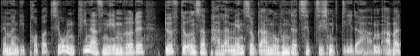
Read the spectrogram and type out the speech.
Wenn man die Proportionen Chinas nehmen würde, dürfte unser Parlament sogar nur 170 Mitglieder haben. Aber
